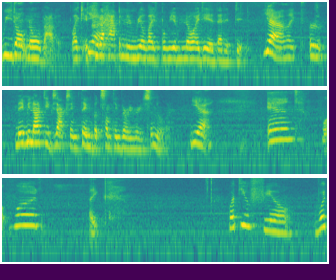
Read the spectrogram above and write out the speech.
we don't know about it. Like, it could have happened in real life, but we have no idea that it did. Yeah, like Or maybe not the exact same thing, but something very, very similar. Yeah. And what would like? What do you feel? What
